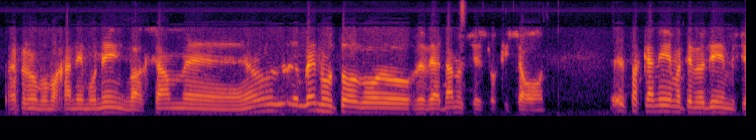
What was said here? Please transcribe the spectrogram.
הצטרף לנו במחנה אימונים, כבר שם הבאנו אותו וידענו שיש לו כישרון. שחקנים, אתם יודעים, ש,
